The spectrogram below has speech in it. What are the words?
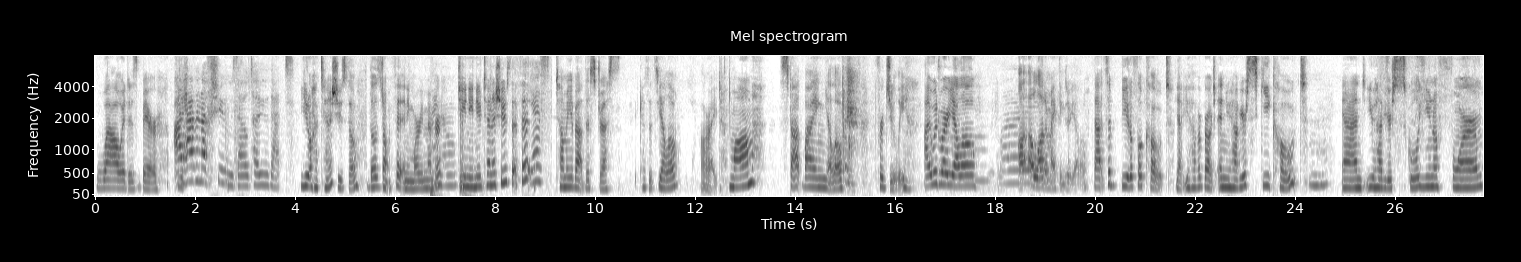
Wow, it is bare. I have enough shoes, I'll tell you that. You don't have tennis shoes though. Those don't fit anymore, remember? I know. Do you need new tennis shoes that fit? Yes. Tell me about this dress because it's yellow. All right. Mom, stop buying yellow for Julie. I would wear yellow. A, a lot of my things are yellow. That's a beautiful coat. Yeah, you have a brooch and you have your ski coat mm-hmm. and you have your school uniform,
